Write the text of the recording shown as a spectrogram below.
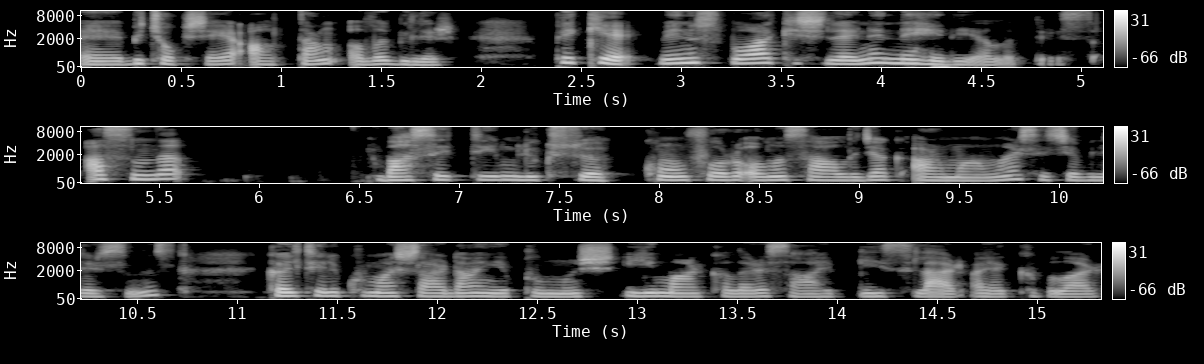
e, birçok şeye alttan alabilir. Peki Venüs boğa kişilerine ne hediye alabiliriz? Aslında bahsettiğim lüksü, konforu ona sağlayacak armağanlar seçebilirsiniz. Kaliteli kumaşlardan yapılmış, iyi markalara sahip giysiler, ayakkabılar,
